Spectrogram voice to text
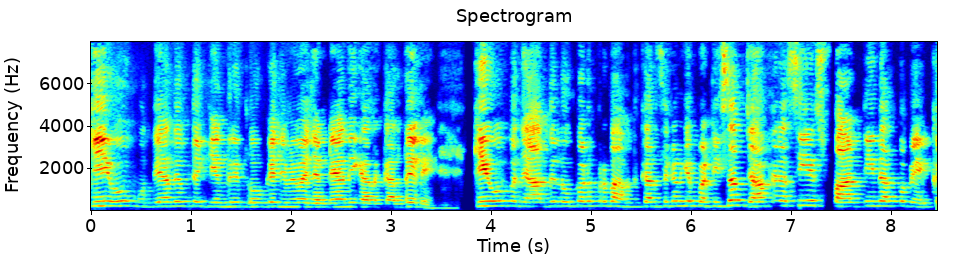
ਕੀ ਉਹ ਮੁੱਦਿਆਂ ਦੇ ਉੱਤੇ ਕੇਂਦਰਿਤ ਹੋ ਕੇ ਜਿਵੇਂ ਉਹ ਏਜੰਡਿਆਂ ਦੀ ਗੱਲ ਕਰਦੇ ਨੇ, ਕਿ ਉਹ ਪੰਜਾਬ ਦੇ ਲੋਕਾਂ ਨੂੰ ਪ੍ਰਭਾਵਿਤ ਕਰ ਸਕਣਗੇ ਪੱਟੀ ਸਾਹਿਬ, ਜਾਂ ਫਿਰ ਅਸੀਂ ਇਸ ਪਾਰਟੀ ਦਾ ਭਵਿੱਖ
